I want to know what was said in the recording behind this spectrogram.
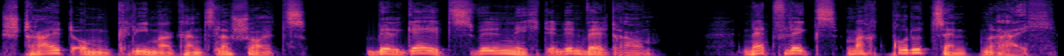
Streit um Klimakanzler Scholz. Bill Gates will nicht in den Weltraum. Netflix macht Produzenten reich.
